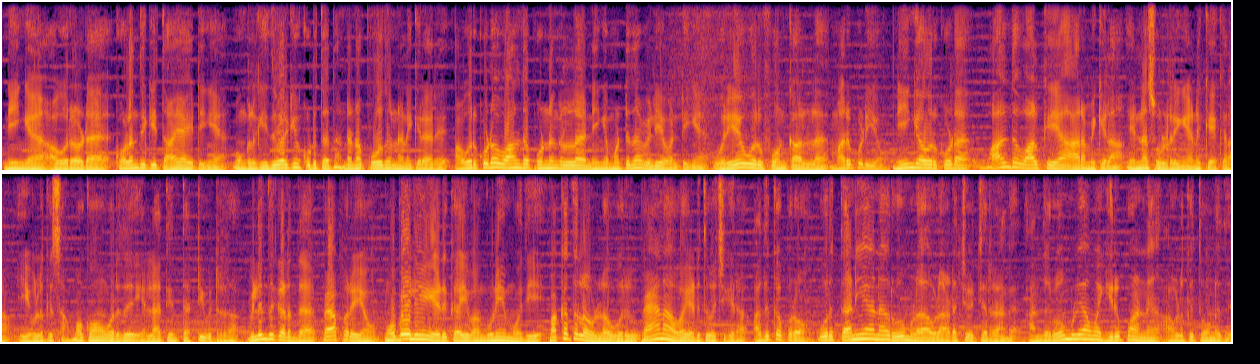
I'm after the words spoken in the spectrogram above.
நீங்க அவரோட குழந்தைக்கு தாயாயிட்டீங்க. உங்களுக்கு இது வரைக்கும் கொடுத்த தண்டனை போதும்னு நினைக்கிறாரு. அவர் கூட வாழ்ந்த பொண்ணுங்கள்ல நீங்க மட்டும் தான் வெளியே வந்துட்டீங்க. ஒரே ஒரு ஃபோன் கால்ல மறுபடியும் நீங்க அவர் கூட வாழ்ந்த வாழ்க்கைய ஆரம்பிக்கலாம். என்ன சொல்றீங்கன்னு கேட்கறான் இவளுக்கு செம கோவம் வருது. எல்லாத்தையும் தட்டி விட்டுறா. விழுந்து கிடந்த பேப்பரையும் மொபைலையும் எடுக்க இவன் குனியும் மோதி பக்கத்துல உள்ள ஒரு பேனாவை எடுத்து வச்சுக்கிறா. அதுக்கப்புறம் ஒரு தனியான ரூம்ல அவளை அடைச்சி வச்சிடுறாங்க. அந்த ரூம்லயும் அவன் இருப்பான்னு அவளுக்கு தோணுது.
